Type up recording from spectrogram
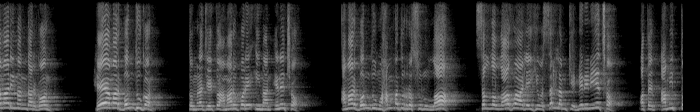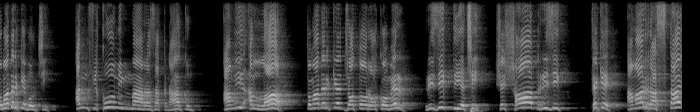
আমার ইমানদারগণ হে আমার বন্ধুগণ, তোমরা যেহেতু আমার উপরে ইমান এনেছ, আমার বন্ধু মোহাম্মদুর রসুল্লাহ সাল্লাহ আলহি ওসাল্লামকে মেনে নিয়েছ। অতএব আমি তোমাদেরকে বলছি আমি আল্লাহ তোমাদেরকে যত রকমের রিজিক দিয়েছি, সে সব রিজিক থেকে আমার রাস্তায়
